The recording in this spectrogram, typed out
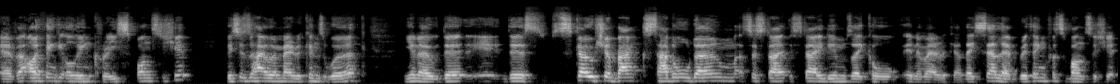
ever. I think it will increase sponsorship. This is how Americans work. You know, the the Scotiabank Saddledome, that's the sta- stadiums they call in America. They sell everything for sponsorship.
